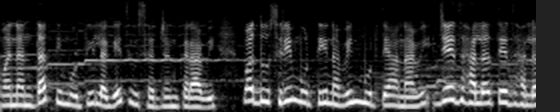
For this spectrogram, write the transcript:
व नंतर ती मूर्ती लगेच विसर्जन करावी व दुसरी मूर्ती नवीन मूर्ती आणावी. जे झालं ते झालं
